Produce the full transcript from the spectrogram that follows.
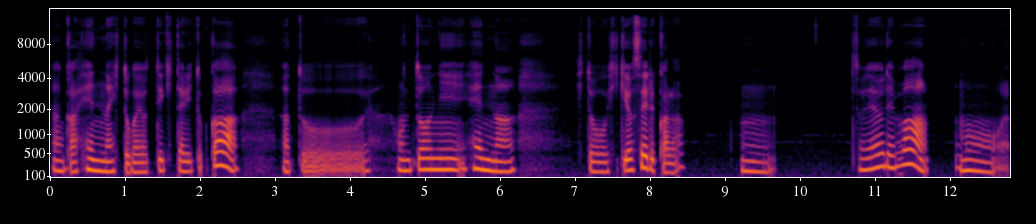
なんか変な人が寄ってきたりとか、あと本当に変な人を引き寄せるから。うん。それよりはもう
